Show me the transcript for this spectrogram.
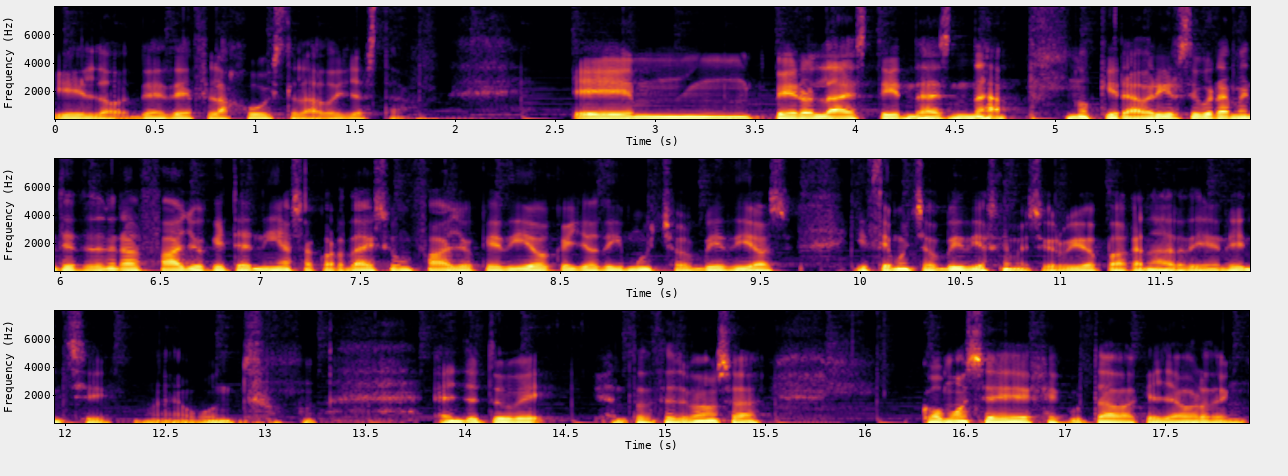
y lo, desde Flashhub instalado y ya está. Eh, pero la tienda Snap no quiere abrir. Seguramente tendrá el fallo que tenía. ¿Os acordáis un fallo que dio? Que yo di muchos vídeos, hice muchos vídeos que me sirvió para ganar dinero en YouTube. Entonces vamos a... ¿Cómo se ejecutaba aquella orden?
